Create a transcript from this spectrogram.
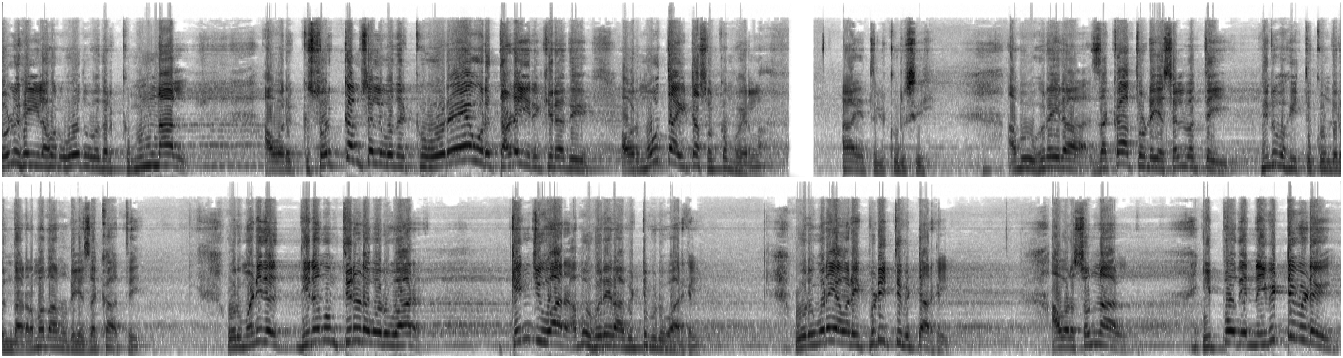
தொழுகையில் அவர் ஓதுவதற்கு முன்னால் அவருக்கு சொர்க்கம் செல்வதற்கு ஒரே ஒரு தடை இருக்கிறது அவர் மூத்தாயிட்டா சொர்க்கம் போயிடலாம் ஆயத்தில் குருசி. அபு ஹுரைரா ஜக்காத்துடைய செல்வத்தை நிர்வகித்துக் கொண்டிருந்தார் ரமதானுடைய ஜக்காத்தை. ஒரு மனிதர் தினமும் திருட வருவார் கெஞ்சுவார் அபு ஹுரைரா விட்டு விடுவார்கள். ஒரு முறை அவரை பிடித்து விட்டார்கள். அவர் சொன்னால் இப்போது என்னை விட்டுவிடு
